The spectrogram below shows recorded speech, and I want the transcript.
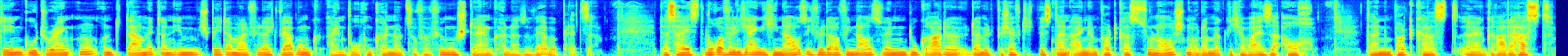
den gut ranken und damit dann eben später mal vielleicht Werbung einbuchen können und zur Verfügung stellen können, also Werbeplätze. Das heißt, worauf will ich eigentlich hinaus? Ich will darauf hinaus, wenn du gerade damit beschäftigt bist, deinen eigenen Podcast zu launchen oder möglicherweise auch deinen Podcast äh, gerade hast,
